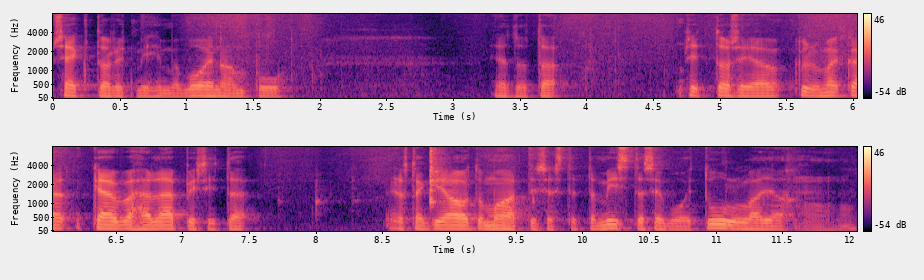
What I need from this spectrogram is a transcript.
sektorit, mihin mä voin ampua. Ja tota, sitten tosiaan kyllä mä käyn vähän läpi sitä jotenkin automaattisesti, että mistä se voi tulla ja mm-hmm.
